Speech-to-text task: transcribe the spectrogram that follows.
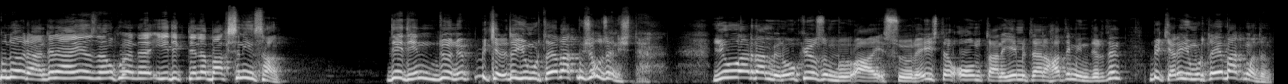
bunu öğrendin. En azından okulda yediklerine baksın insan. Dedin dönüp bir kere de yumurtaya bakmış olacaksın işte. Yıllardan beri okuyorsun bu ay sureyi işte 10 tane 20 tane hatim indirdin. Bir kere yumurtaya bakmadın.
